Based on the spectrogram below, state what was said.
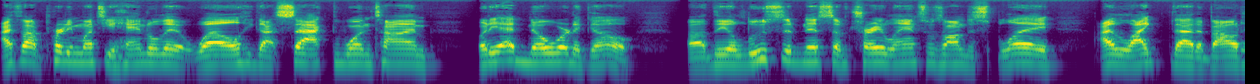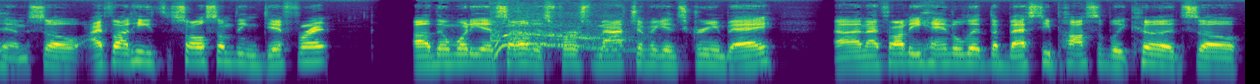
I thought pretty much he handled it well. He got sacked one time, but he had nowhere to go. Uh, the elusiveness of Trey Lance was on display. I liked that about him. So I thought he saw something different uh, than what he had saw in his first matchup against Green Bay. Uh, and I thought he handled it the best he possibly could. So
